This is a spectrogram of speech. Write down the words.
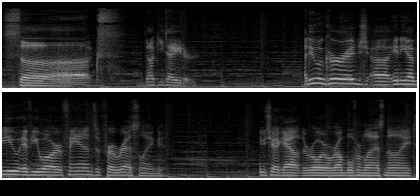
sucks. Ducky tater. I do encourage uh, any of you, if you are fans of pro wrestling, do check out the Royal Rumble from last night.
